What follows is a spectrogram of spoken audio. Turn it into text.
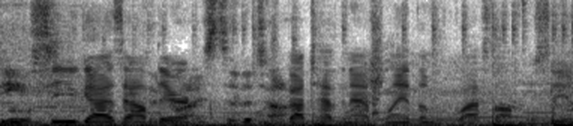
we will see you guys out there. About to have the national anthem, blast off, we'll see you.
